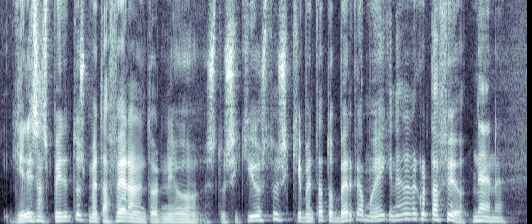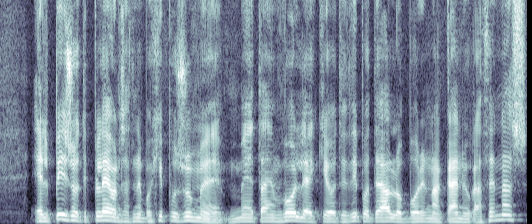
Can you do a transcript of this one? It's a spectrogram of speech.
Γυρίσαν σπίτι τους, μεταφέρανε τον ιό στους οικείους τους και μετά τον Μπέρκαμο έγινε ένα νεκροταφείο. Ναι, ναι. Ελπίζω ότι πλέον σε την εποχή που ζούμε με τα εμβόλια και οτιδήποτε άλλο μπορεί να κάνει ο καθένας,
